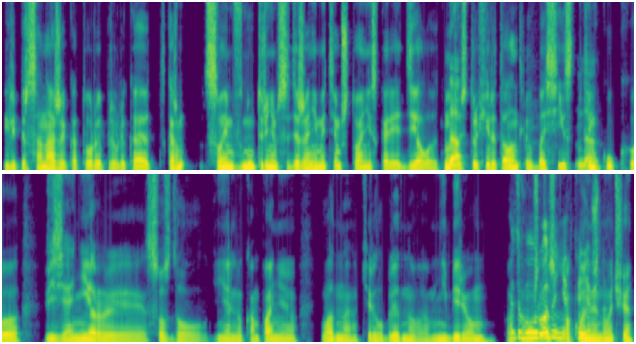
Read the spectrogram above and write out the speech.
или персонажей, которые привлекают, скажем, своим внутренним содержанием и тем, что они скорее делают. Ну, Да. то есть Трухили талантливый басист, Да. Тим Кук э, визионер и создал гениальную компанию. Ладно, Кирилла Бледного не берем, Этого потому что урода нет, спокойной конечно. ночи.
